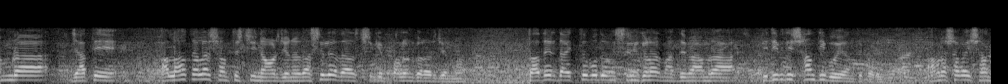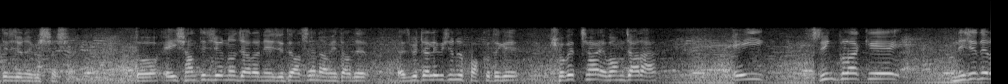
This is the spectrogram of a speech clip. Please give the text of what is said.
আমরা যাতে আল্লাহ তালার সন্তুষ্টি নেওয়ার জন্য, রাসুলের রাষ্ট্রকে পালন করার জন্য তাদের দায়িত্ববোধ এবং শৃঙ্খলার মাধ্যমে আমরা পৃথিবীতে শান্তি বয়ে আনতে পারি। আমরা সবাই শান্তির জন্য বিশ্বাসী। তো এই শান্তির জন্য যারা নিয়োজিত আছেন, আমি তাদের এসবি টেলিভিশনের পক্ষ থেকে শুভেচ্ছা এবং যারা এই শৃঙ্খলাকে নিজেদের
